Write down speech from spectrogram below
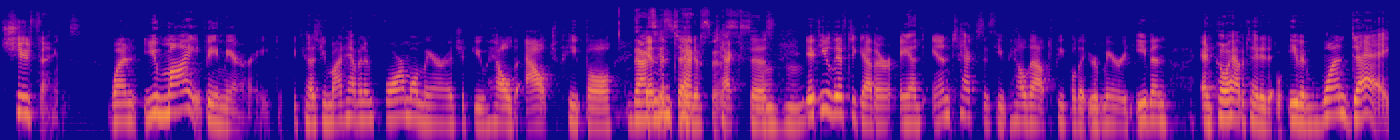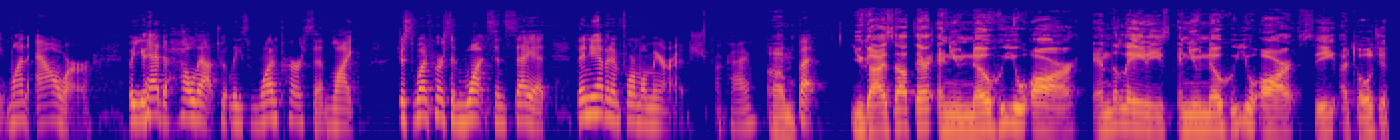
two things. One, you might be married because you might have an informal marriage if you held out to people That's in the in state Texas. of Texas. If you live together and in Texas you've held out to people that you're married, even and cohabitated even one day, one hour, but you had to hold out to at least one person, like just one person once and say it, then you have an informal marriage. Okay. but You guys out there, and you know who you are, and the ladies, and you know who you are. See, I told you.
